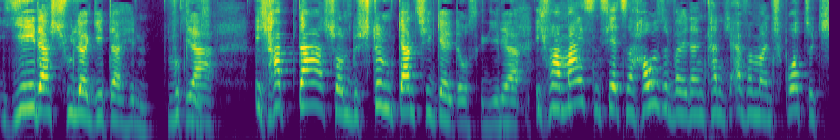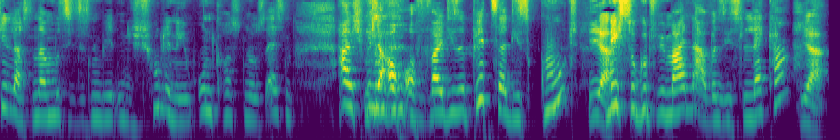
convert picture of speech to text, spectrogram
Jeder Schüler geht dahin. Wirklich. Ja. Ich habe da schon bestimmt ganz viel Geld ausgegeben. Ja. Ich fahre meistens jetzt nach Hause, weil dann kann ich einfach meinen Sport so hier lassen. Dann muss ich das in die Schule nehmen und kostenlos essen. Aber ich bin da auch oft, weil diese Pizza, die ist gut. Ja. Nicht so gut wie meine, aber sie ist lecker. Ja.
